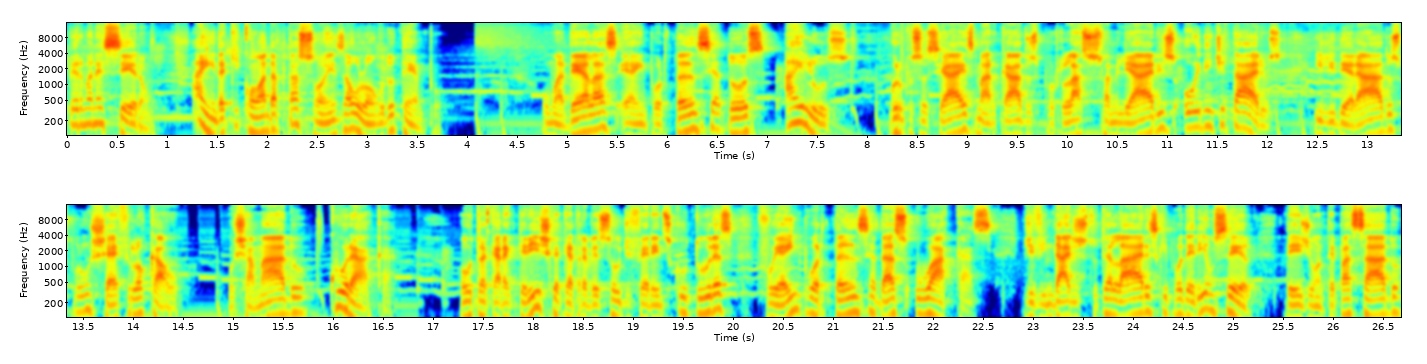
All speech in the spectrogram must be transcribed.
permaneceram, ainda que com adaptações ao longo do tempo. Uma delas é a importância dos Ailus, grupos sociais marcados por laços familiares ou identitários e liderados por um chefe local, o chamado Curaca. Outra característica que atravessou diferentes culturas foi a importância das huacas, divindades tutelares que poderiam ser desde um antepassado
